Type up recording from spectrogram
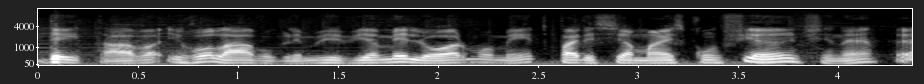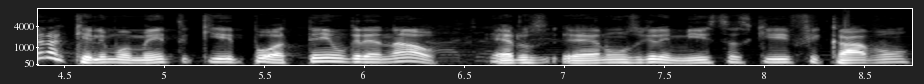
deitava e rolava. O Grêmio vivia melhor momento, parecia mais confiante, né? Era aquele momento que, pô, tem o um Grenal, eram, eram os gremistas que ficavam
